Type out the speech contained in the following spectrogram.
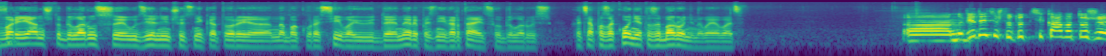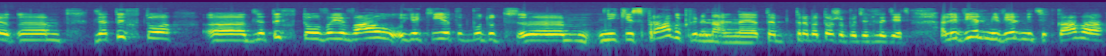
варыянт што беларусы удзельнічаюць некаторыя на баку рассі ваююць днр і пазней вяртаецца ў Беларусь. Хаця па законе это забаронена ваяваць ну ведаеце што тут цікава тоже э, для тых хто э, для тых хто ваяваў якія тут будуць э, нейкія справы крымінальныя трэба тоже будзе глядзець. Але вельмі вельмі цікава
